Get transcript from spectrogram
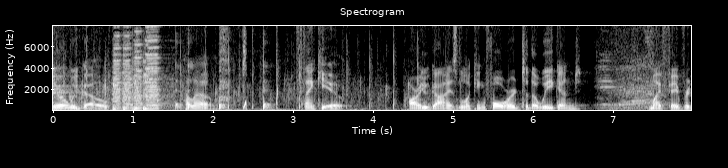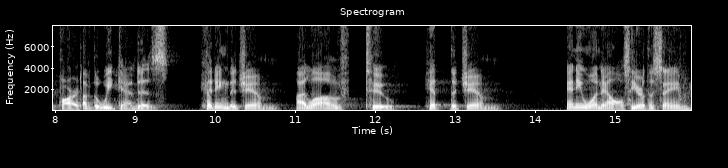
Here we go. Hello. Thank you. Are you guys looking forward to the weekend? My favorite part of the weekend is hitting the gym. I love to hit the gym. Anyone else here the same?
